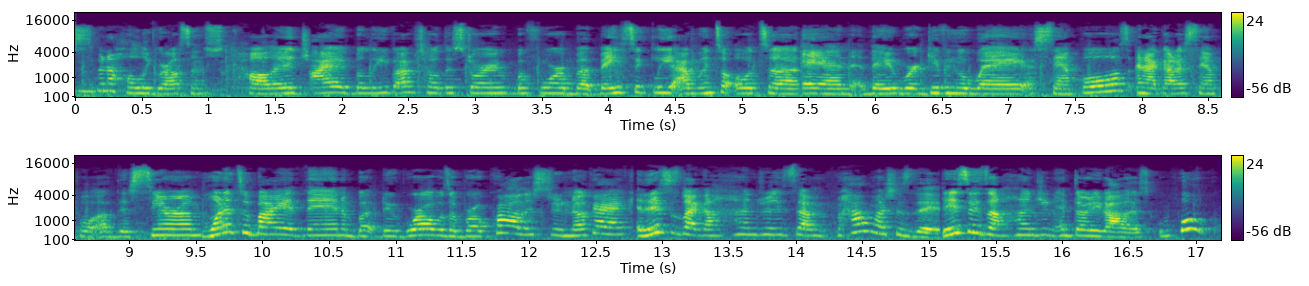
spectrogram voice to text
this has been a holy grail since college. I believe I've told this story before, but basically I went to Ulta and they were giving away samples and I got a sample of this serum. Wanted to buy it then, but the girl was a broke college student, okay? And this is like a hundred some, how much is this? This is $130. Woo,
